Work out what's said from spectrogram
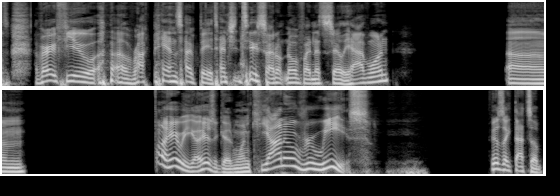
very few uh, rock bands I pay attention to, so I don't know if I necessarily have one. Um, oh, here we go. Here's a good one. Keanu Ruiz. Feels like that's a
